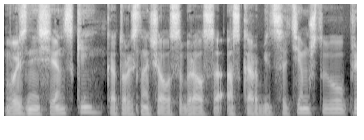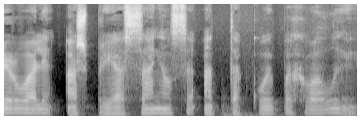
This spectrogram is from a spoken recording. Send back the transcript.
Вознесенский, который сначала собирался оскорбиться тем, что его прервали, аж приосанился от такой похвалы.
